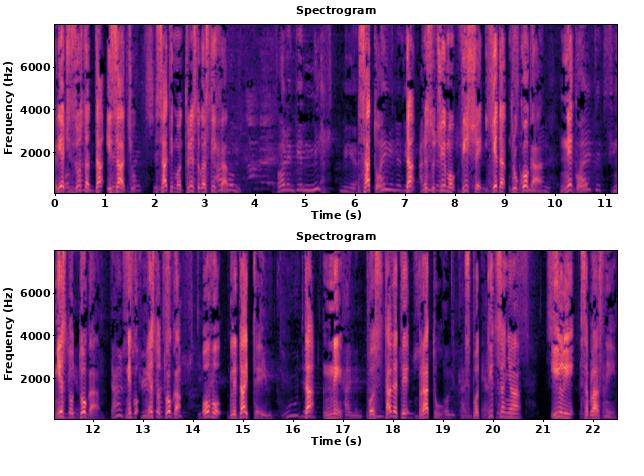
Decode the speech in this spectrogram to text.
riječi iz usta da izađu. Zatim od 13. stiha, zato da ne suđujemo više jedan drugoga, nego mjesto toga, nego mjesto toga ovo gledajte, da ne postavljate bratu spoticanja ili sablasni.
